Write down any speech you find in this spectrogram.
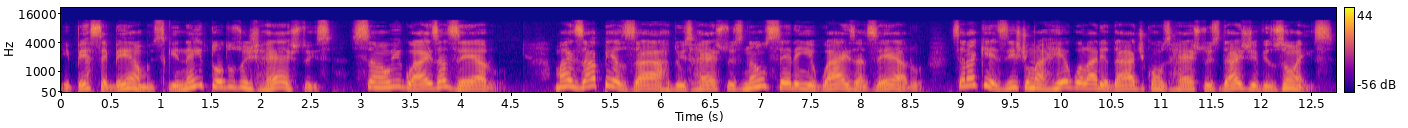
E percebemos que nem todos os restos são iguais a zero. Mas, apesar dos restos não serem iguais a zero, será que existe uma regularidade com os restos das divisões?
